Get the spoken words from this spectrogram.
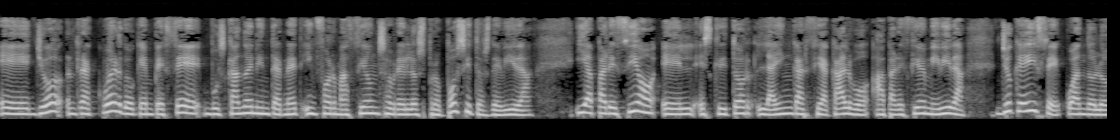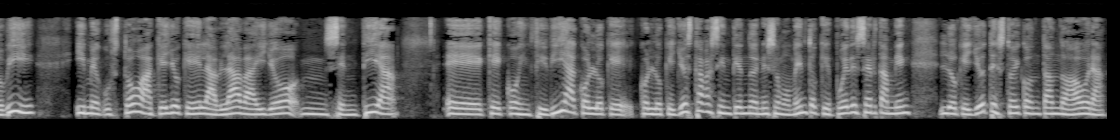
eh, yo recuerdo que empecé buscando en Internet información sobre los propósitos de vida y apareció el escritor Laín García Calvo, apareció en mi vida. ¿Yo qué hice? Cuando lo vi, y me gustó aquello que él hablaba y yo mm, sentía eh, que coincidía con lo que, con lo que yo estaba sintiendo en ese momento, que puede ser también lo que yo te estoy contando ahora.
